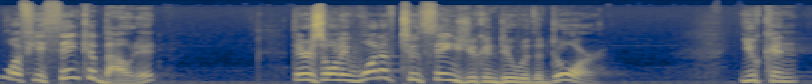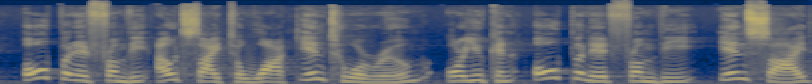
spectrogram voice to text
Well, if you think about it, there's only one of two things you can do with a door. You can open it from the outside to walk into a room, or you can open it from the inside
